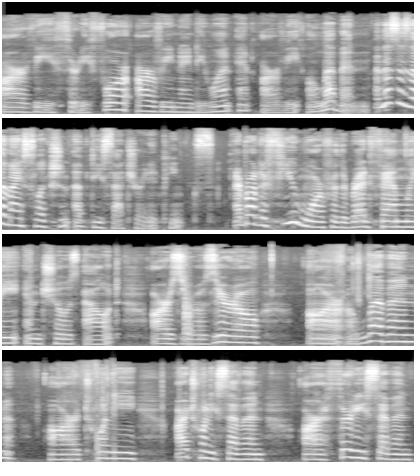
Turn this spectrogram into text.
RV34, RV91, and RV11. And this is a nice selection of desaturated pinks. I brought a few more for the Red family and chose out R00, R11, R20, R27, R37,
